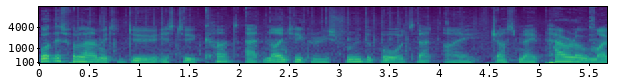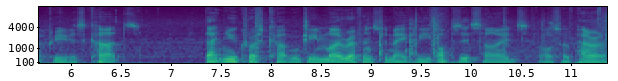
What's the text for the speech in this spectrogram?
what this will allow me to do is to cut at 90 degrees through the boards that I just made parallel with my previous cuts. That new cross cut will be my reference to make the opposite sides also parallel.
